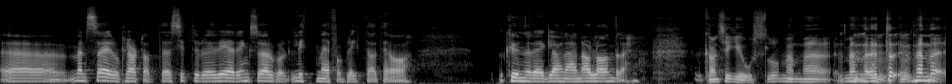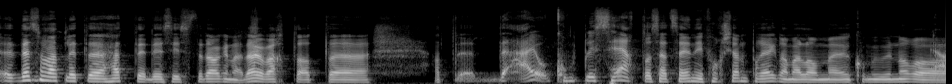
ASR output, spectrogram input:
Uh, men så er det jo klart at sitter du i regjering, så er du litt mer forplikta til å kunne reglene enn alle andre. Kanskje ikke i Oslo, men, men, men det som har vært litt hett de siste dagene, det har jo vært at at eh, det er jo komplisert å sette seg inn i forskjellen på regler mellom eh, kommuner og, ja.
